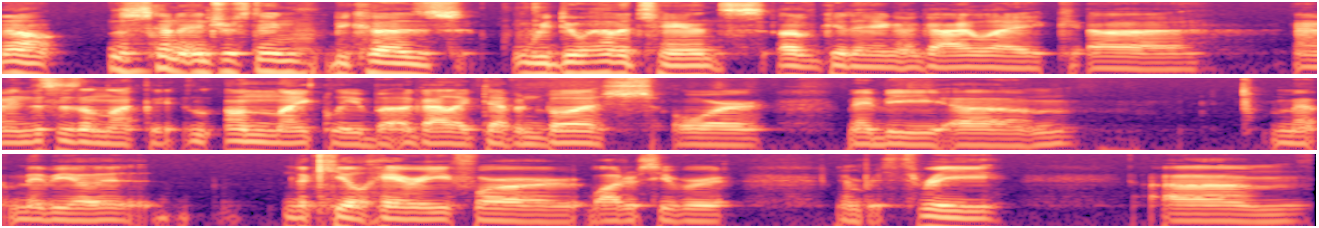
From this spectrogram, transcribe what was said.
Now, this is kind of interesting because we do have a chance of getting a guy like uh, I mean this is unlikely unlikely but a guy like Devin Bush or maybe um, maybe a N'Keal Harry for wide receiver number three um,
